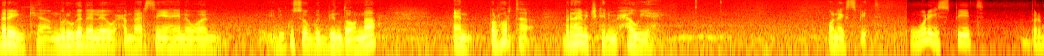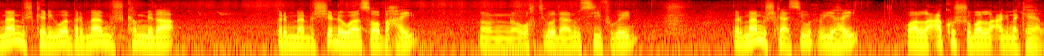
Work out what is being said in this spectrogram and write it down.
dareenka murugada leh uu xambaarsan yahayna waan idinku soo gudbin doonaa. Bal horta barnaamijkani maxaa uu yahay? Barnaamijkani waa barnaamij ka mida barnaamijyo dhowaan soo baxay oon waktigooda aanu sii fogeyn. Barnaamijkaasi wuxuu yahay waa lacag ku shubo lacagna ka hel.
